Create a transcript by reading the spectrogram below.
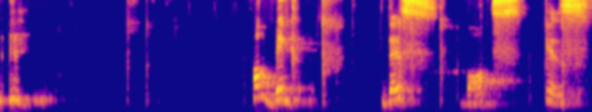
how big this box is.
